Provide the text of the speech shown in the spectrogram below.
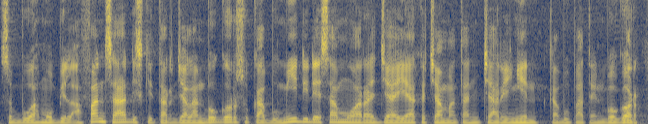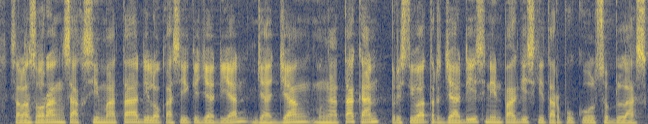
sebuah mobil Avanza di sekitar Jalan Bogor, Sukabumi di Desa Muara Jaya, Kecamatan Caringin, Kabupaten Bogor. Salah seorang saksi mata di lokasi kejadian, Jajang, mengatakan peristiwa terjadi Senin pagi sekitar pukul 11.00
